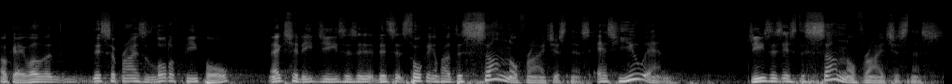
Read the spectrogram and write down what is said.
Okay, well, uh, this surprises a lot of people. Actually, Jesus is, this is talking about the Sun of Righteousness, S U N. Jesus is the Sun of Righteousness.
